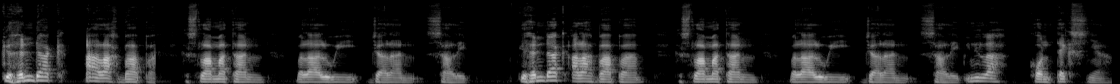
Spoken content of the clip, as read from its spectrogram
kehendak Allah Bapa, keselamatan melalui jalan salib. Kehendak Allah Bapa, keselamatan melalui jalan salib. Inilah konteksnya.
